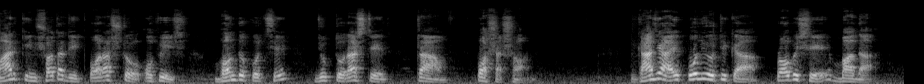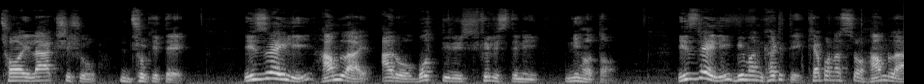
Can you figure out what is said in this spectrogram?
মার্কিন শতাধিক পররাষ্ট্র অফিস বন্ধ করছে যুক্তরাষ্ট্রের ট্রাম্প প্রশাসন। গাজায় পোলিও টিকা প্রবেশে বাধা, ছয় লাখ শিশু ঝুঁকিতে। ইসরায়েলি হামলায় আরও বত্রিশ ফিলিস্তিনি নিহত। ইসরায়েলি বিমান ঘাঁটিতে ক্ষেপণাস্ত্র হামলা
